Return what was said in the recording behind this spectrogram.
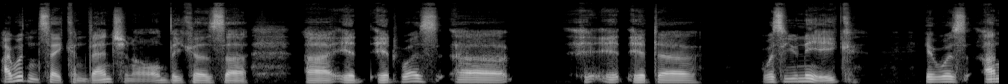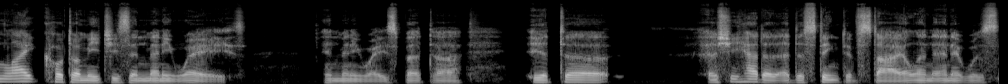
I wouldn't say conventional because it it was it it was unique it was unlike Kotomichi's in many ways, in many ways, but uh, it uh, uh, she had a, a, distinctive style, and and it was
